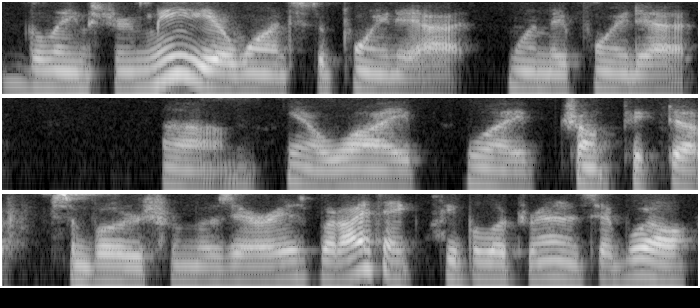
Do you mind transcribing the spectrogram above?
the lamestream media wants to point at when they point at um, you know why why Trump picked up some voters from those areas. But I think people looked around and said, well,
